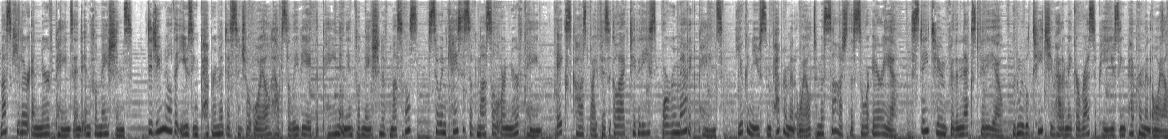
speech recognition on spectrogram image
Muscular and nerve pains and inflammations. Did you know that using peppermint essential oil helps alleviate the pain and inflammation of muscles? So in cases of muscle or nerve pain, aches caused by physical activities, or rheumatic pains, you can use some peppermint oil to massage the sore area. Stay tuned for the next video when we will teach you how to make a recipe using peppermint oil.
